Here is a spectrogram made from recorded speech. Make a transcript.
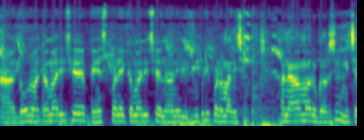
આ ગૌ માતા અમારી છે, ભેંસ પણ એક અમારી છે નાની ઝૂંપડી પણ અમારી છે. અને આ અમારું ઘર છે, નીચે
